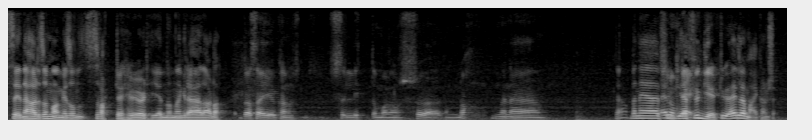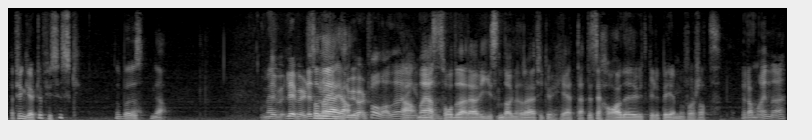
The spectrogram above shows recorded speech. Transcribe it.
Siden jeg har så mange sånne svarte høl gjennom den greia der, da. Da sier jo kanskje litt om arrangøren, da. Men eh, Ja, men jeg, funger, jeg fungerte jo Eller meg, kanskje. Jeg fungerte jo fysisk. Det bare, ja. men, Lever- Så når jeg- ja. i hvert fall. Da. Ja, når jeg så det der i avisen dagen etter, jeg fikk jo helt lættis. Jeg har det utklippet hjemme fortsatt. Ramma inn det.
